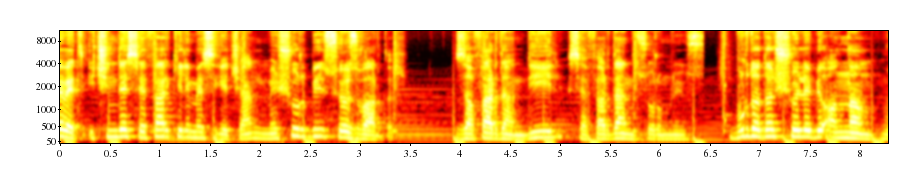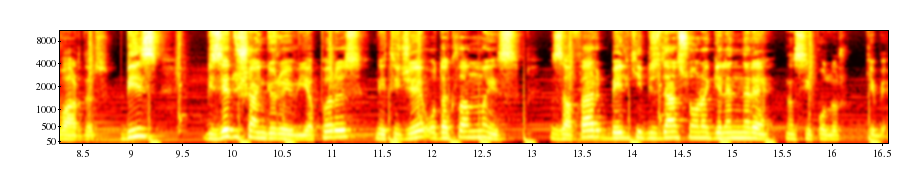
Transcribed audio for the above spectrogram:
Evet, içinde sefer kelimesi geçen meşhur bir söz vardır. Zaferden değil, seferden sorumluyuz. Burada da şöyle bir anlam vardır. Biz bize düşen görevi yaparız, neticeye odaklanmayız. Zafer belki bizden sonra gelenlere nasip olur gibi.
